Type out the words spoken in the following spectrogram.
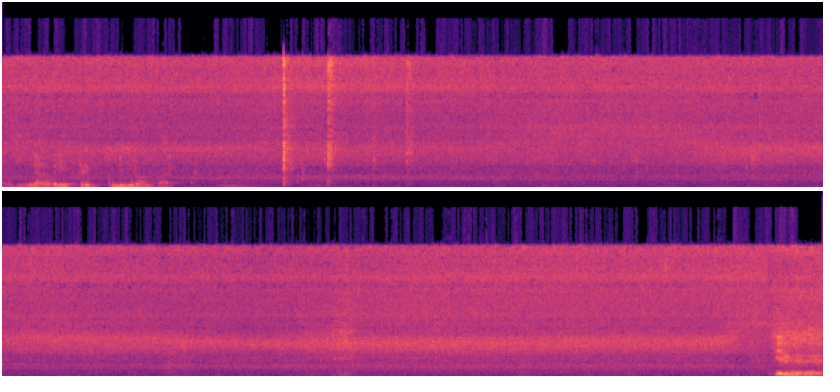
அப்படி அது நாங்கள் எப்படி புளிகிறோன்னு பாருங்கள் இருங்க இருங்க.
